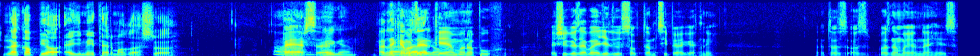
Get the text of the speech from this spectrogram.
lekapja egy méter magasról. Ah, Persze. Igen. Hát Le- nekem az erkélyen van a puh. És igazából egyedül szoktam cipelgetni. Hát az, az, az nem olyan nehéz.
